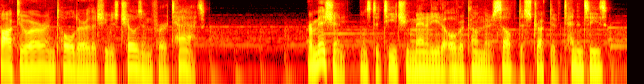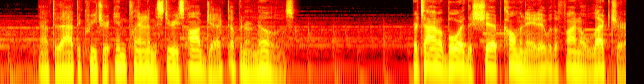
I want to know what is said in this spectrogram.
talked to her, and told her that she was chosen for a task. Her mission was to teach humanity to overcome their self destructive tendencies. After that, the creature implanted a mysterious object up in her nose. Her time aboard the ship culminated with a final lecture,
